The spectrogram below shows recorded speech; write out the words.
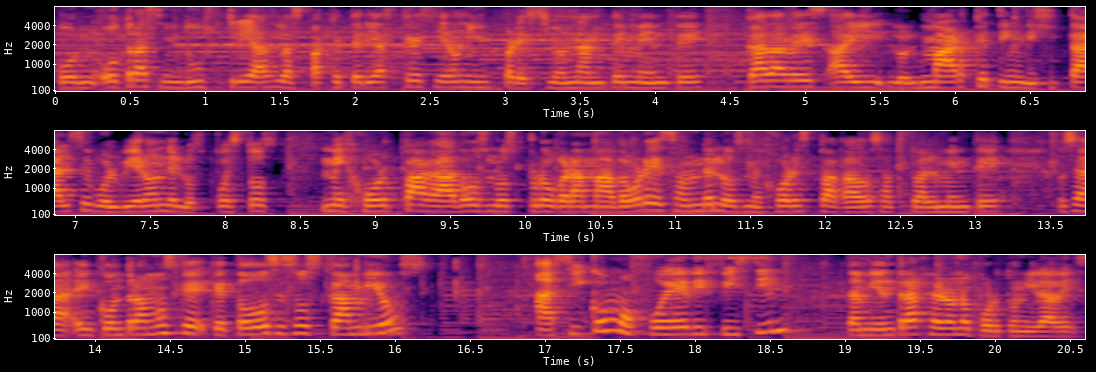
con otras industrias, las paqueterías crecieron impresionantemente, cada vez hay marketing digital se volvieron de los puestos mejor pagados, los programadores son de los mejores pagados actualmente, o sea, encontramos que, que todos esos cambios, así como fue difícil, también trajeron oportunidades.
